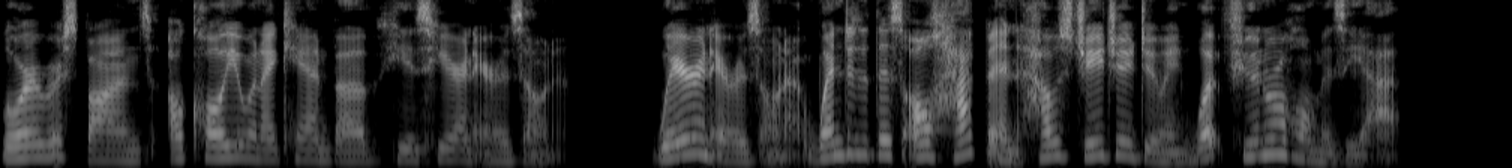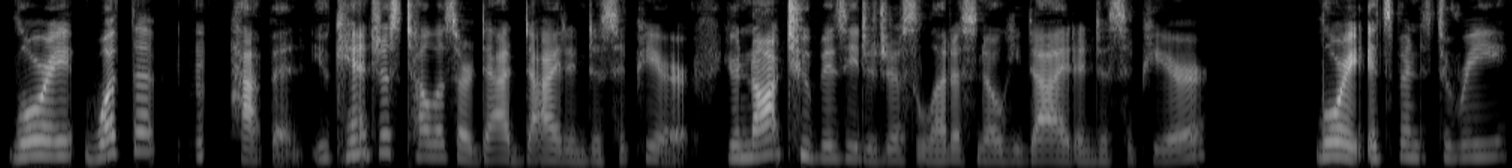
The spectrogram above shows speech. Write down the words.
Lori responds, I'll call you when I can, bub. He is here in Arizona. Where in Arizona? When did this all happen? How's JJ doing? What funeral home is he at? Lori, what the mm-hmm. happened? You can't just tell us our dad died and disappear. You're not too busy to just let us know he died and disappear. Lori, it's been three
